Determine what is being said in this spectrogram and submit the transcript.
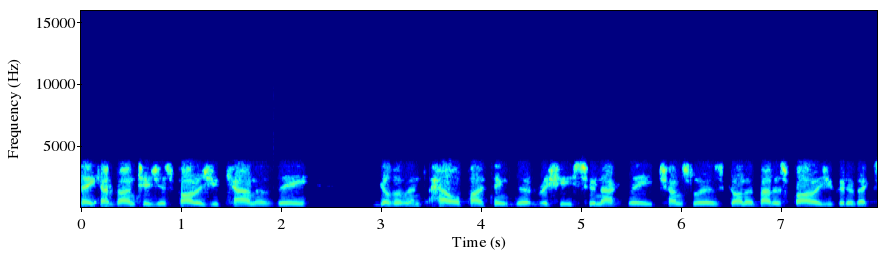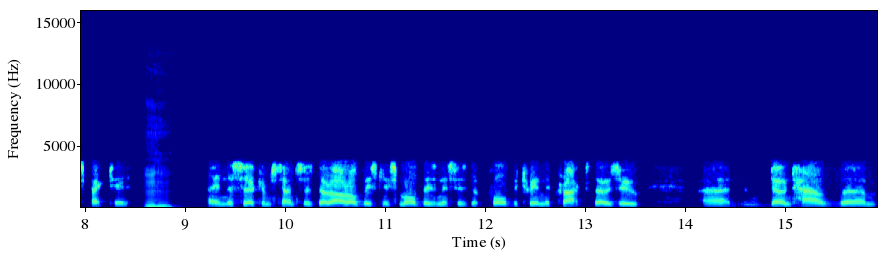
take advantage as far as you can of the government help. I think that Rishi Sunak, the Chancellor, has gone about as far as you could have expected mm-hmm. in the circumstances. There are obviously small businesses that fall between the cracks, those who uh, don't have um,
